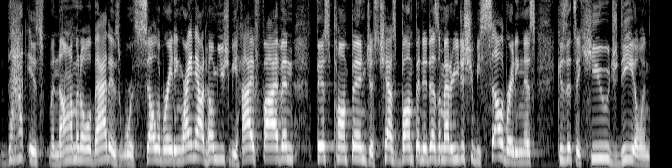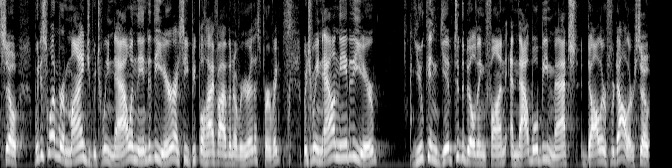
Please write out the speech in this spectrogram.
That is phenomenal. That is worth celebrating. Right now at home, you should be high fiving, fist pumping, just chest bumping. It doesn't matter. You just should be celebrating this because it's a huge deal. And so we just want to remind you between now and the end of the year, I see people high fiving over here. That's perfect. Between now and the end of the year, you can give to the building fund and that will be matched dollar for dollar. So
